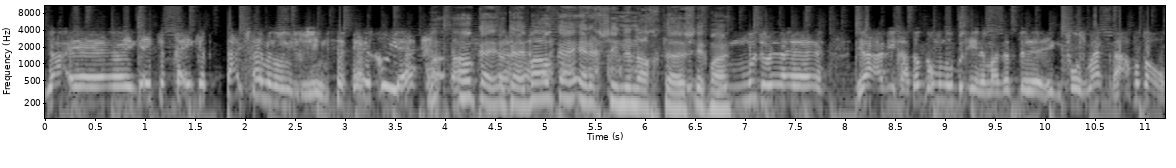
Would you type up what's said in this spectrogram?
Ja, ik, ik, heb, ik heb nog niet gezien. Goeie hè? Ah, Oké, oké, maar ook ergens in de nacht, eh, zeg maar. Moeten we, ja, die gaat ook allemaal nog beginnen. Maar dat, ik, volgens mij vanavond al.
